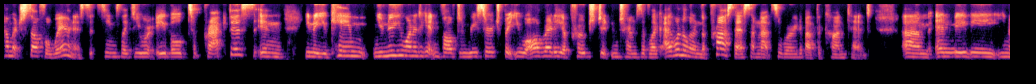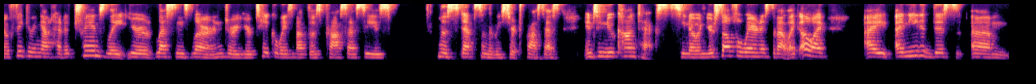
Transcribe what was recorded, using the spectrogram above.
how much self-awareness it seems like you were able to practice in you know you came you knew you wanted to get involved in research but you already approached it in terms of like i want to learn the process i'm not so worried about the content. Um, and maybe you know figuring out how to translate your lessons learned or your takeaways about those processes those steps in the research process into new contexts you know and your self-awareness about like oh i i i needed this um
